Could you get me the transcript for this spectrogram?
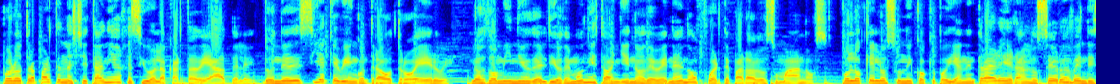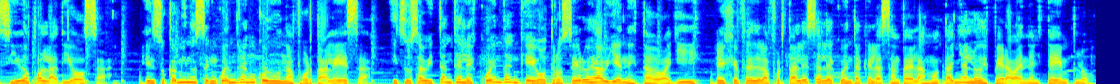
Por otra parte Nashetania recibió la carta de Adele, donde decía que había encontrado otro héroe. Los dominios del dios demonio estaban llenos de veneno fuerte para los humanos, por lo que los únicos que podían entrar eran los héroes bendecidos por la diosa. En su camino se encuentran con una fortaleza, y sus habitantes les cuentan que otros héroes habían estado allí. El jefe de la fortaleza le cuenta que la Santa de las Montañas los esperaba en el templo,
